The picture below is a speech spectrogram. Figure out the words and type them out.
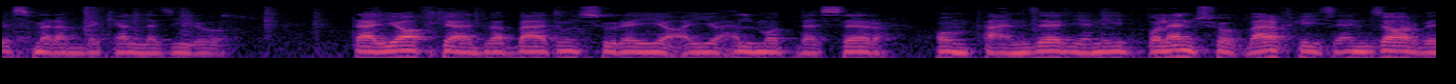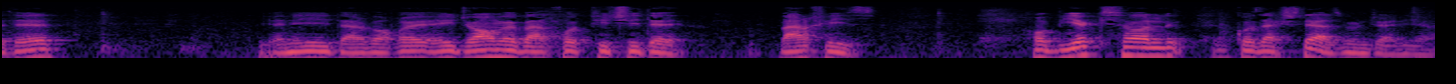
بسم ربک الذی رو دریافت کرد و بعد اون سوره یا ایها المدثر قم فانذر یعنی بلند شو برخیز انذار بده. یعنی در واقع ای جام بر خود پیچیده برخیز. خب یک سال گذشته از اون جریان.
